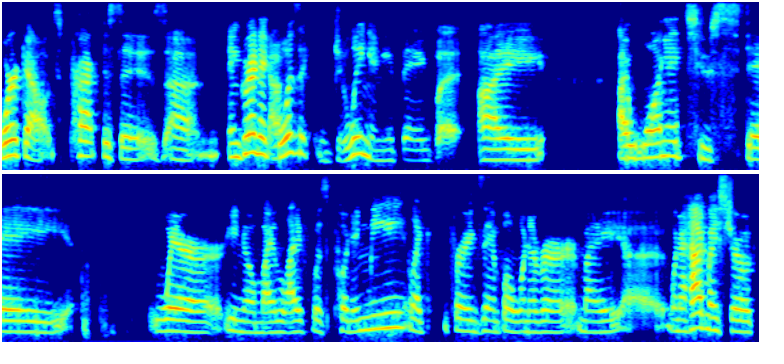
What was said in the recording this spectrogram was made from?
workouts, practices. Um, and granted, I wasn't doing anything, but I I wanted to stay where you know my life was putting me. Like for example, whenever my uh, when I had my stroke,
